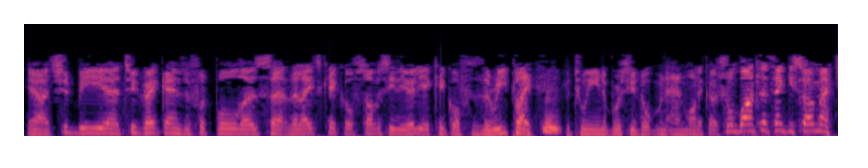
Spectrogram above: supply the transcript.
Yeah, it should be uh, two great games of football. Those uh, the late kickoffs, obviously the earlier kickoff is the replay mm. between Borussia Dortmund and Monaco. Shaun Bartlett, thank you so much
